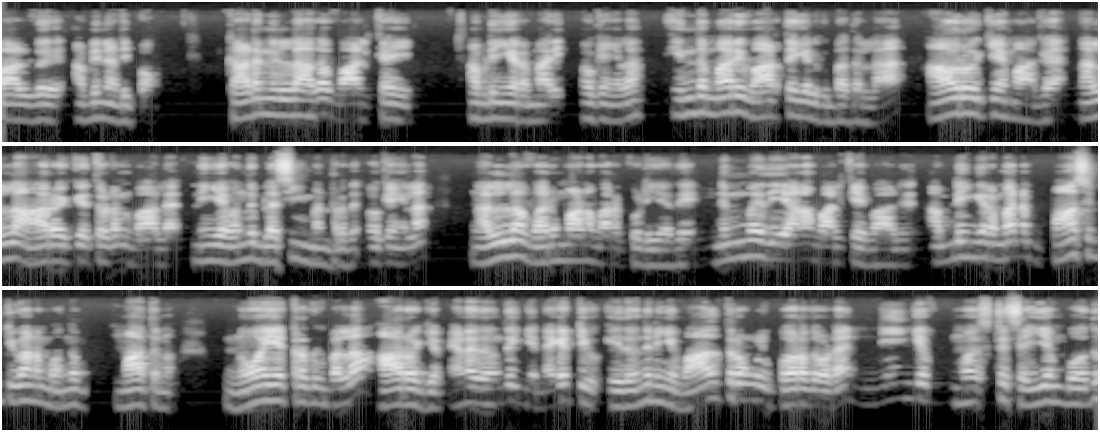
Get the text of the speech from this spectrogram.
வாழ்வு அப்படின்னு அடிப்போம் கடன் இல்லாத வாழ்க்கை அப்படிங்கிற மாதிரி ஓகேங்களா? இந்த மாதிரி வார்த்தைகளுக்கு பதிலாக ஆரோக்கியமாக நல்ல ஆரோக்கியத்துடன் வாழ நீங்கள் வந்து blessing பண்ணுறது ஓகேங்களா? நல்ல வருமானம் வரக்கூடியது நிம்மதியான வாழ்க்கை வாழு அப்படிங்கிற மாதிரி நம்ம பாசிட்டிவாக நம்ம வந்து மாற்றணும் நோயற்றதுக்கு பதிலாக ஆரோக்கியம். ஏன்னா இது வந்து இங்கே நெகட்டிவ் இது வந்து நீங்கள் வாழ்த்துறவங்களுக்கு போகிறதோட நீங்கள் மோஸ்ட்டு செய்யும் போது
